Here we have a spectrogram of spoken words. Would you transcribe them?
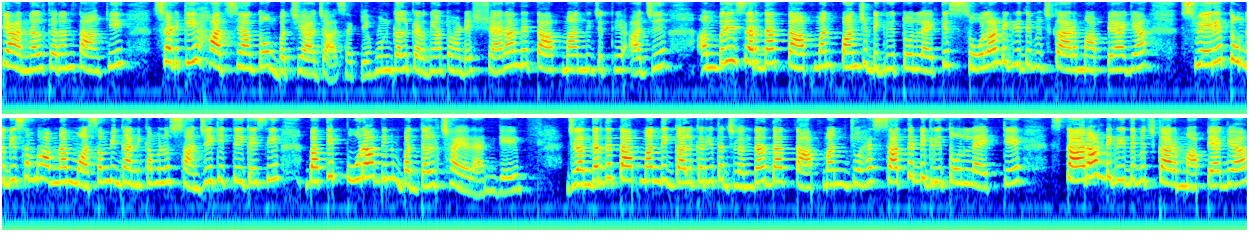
ਧਿਆਨ ਨਾਲ ਕਰਨ ਤਾਂ ਕਿ ਸੜਕੀ ਹਾਦਸਿਆਂ ਤੋਂ ਬਚਿਆ ਜਾ ਸਕੇ। ਹੁਣ ਗੱਲ ਕਰਦੇ ਹਾਂ ਤੁਹਾਡੇ ਸ਼ਹਿਰਾਂ ਦੇ ਤਾਪਮਾਨ ਦੀ, ਜਿੱਥੇ ਅੱਜ ਅੰਮ੍ਰਿਤਸਰ ਦਾ ਤਾਪਮਾਨ 5 ਡਿਗਰੀ ਤੋਂ ਲੈ ਕੇ 16 ਡਿਗਰੀ ਦੇ ਵਿਚਕਾਰ ਮਾਪਿਆ ਗਿਆ। ਸਵੇਰੇ ਧੁੰਦ ਦੀ ਸੰਭਾਵਨਾ ਮੌਸਮ ਵਿਗਿਆਨੀਆਂ ਵੱਲੋਂ ਸਾਂਝੀ ਕੀਤੀ ਗਈ ਸੀ। ਬਾਕੀ ਪੂਰਾ ਦਿਨ ਬੱਦਲ ਛਾਏ ਰਹਿਣਗੇ। ਜਲੰਧਰ ਦੇ ਤਾਪਮਾਨ ਦੀ ਗੱਲ ਕਰੀਏ ਤਾਂ ਜਲੰਧਰ ਦਾ ਤਾਪਮਾਨ ਜੋ ਹੈ 7 ਡਿਗਰੀ ਤੋਂ ਲੈ ਕੇ 17 ਡਿਗਰੀ ਦੇ ਵਿਚਕਾਰ ਮਾਪਿਆ ਗਿਆ।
